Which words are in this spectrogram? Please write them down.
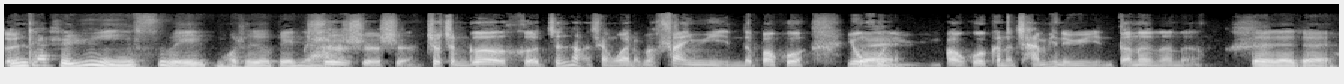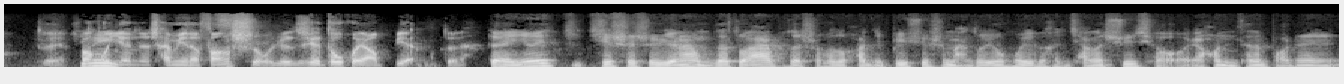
应该是运营思维模式就变掉了，是是是，就整个和增长相关的吧，泛运营的，包括用户运营，包括可能产品的运营等等等等，对对对。对，包括验证产品的方式，我觉得这些都会要变。对，对，因为即使是原来我们在做 app 的时候的话，你必须是满足用户一个很强的需求，然后你才能保证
